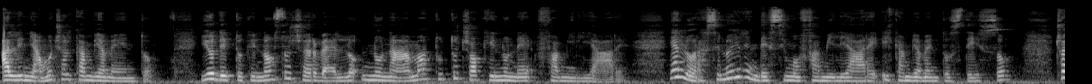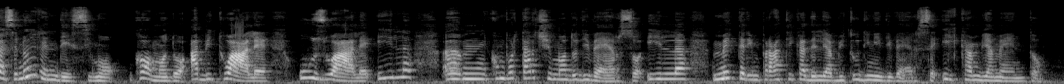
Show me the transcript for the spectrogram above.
alleniamoci al cambiamento. Io ho detto che il nostro cervello non ama tutto ciò che non è familiare. E allora se noi rendessimo familiare il cambiamento stesso, cioè se noi rendessimo comodo, abituale, usuale il um, comportarci in modo diverso, il mettere in pratica delle abitudini diverse, il cambiamento,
